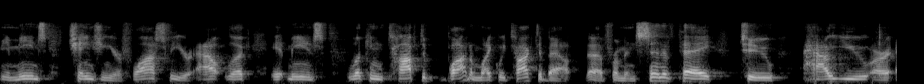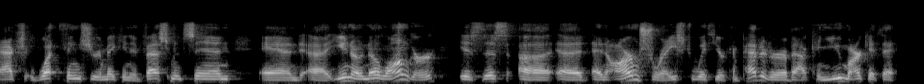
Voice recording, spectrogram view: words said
it means changing your philosophy your outlook. It means looking top to bottom like we talked about uh, from incentive pay to how you are actually what things you're making investments in and uh, you know no longer is this uh, a, an arms race with your competitor about can you market that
